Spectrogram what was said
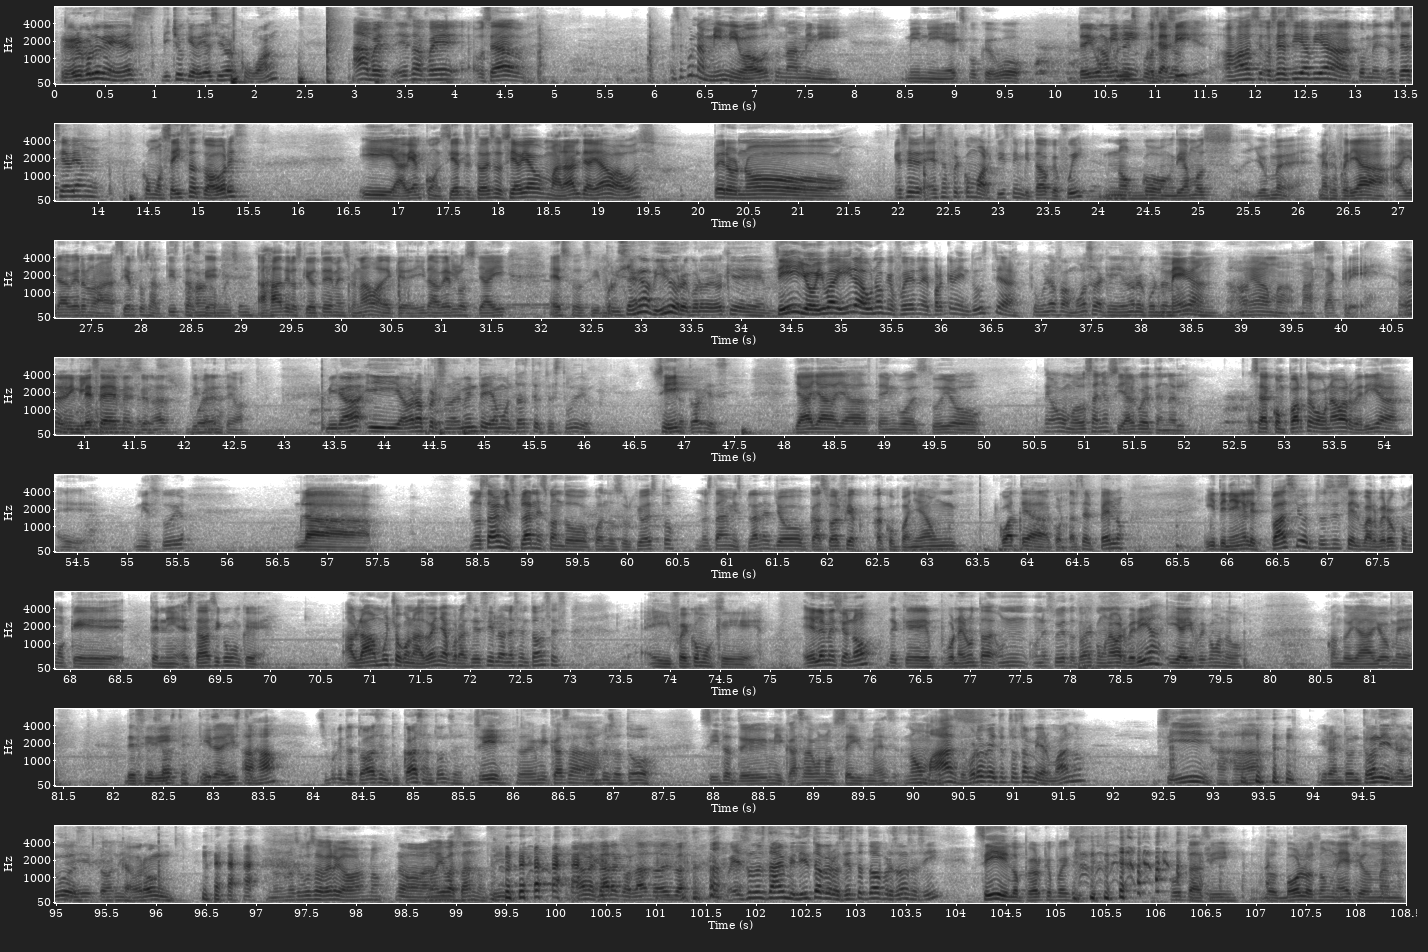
pero yo recuerdo que me habías dicho que habías ido a Cobán. Ah, pues esa fue, o sea, esa fue una mini, vamos, una mini, mini expo que hubo. Te digo Ah, mini, o sea, sí, ajá, o sea, sí había, o sea, sí habían como seis tatuadores y habían conciertos y todo eso, sí había Maral de allá, vamos, pero no, ese, esa fue como artista invitado que fui, Mm. no con, digamos, yo me, me refería a ir a ver a ciertos artistas Ajá, que, ajá, de los que yo te mencionaba, de que ir a verlos ya ahí, eso sí. ¿no? Porque se han habido, recuerdo yo que. Sí, yo iba a ir a uno que fue en el Parque de la Industria. Como una famosa que yo no recuerdo. Megan. Megan Ma- Masacre. Sí, Bueno, en inglés se debe mencionar diferente, va. Mira, y ahora personalmente ya montaste tu estudio. Sí, Tatuajes. ya, ya, ya tengo estudio. Tengo como dos años y algo de tenerlo. O sea, comparto con una barbería eh, mi estudio. La. No estaba en mis planes cuando, cuando surgió esto. No estaba en mis planes. Yo casual fui a acompañé a un cuate a cortarse el pelo. Y tenían el espacio. Entonces el barbero como que tenía, estaba así como que... Hablaba mucho con la dueña, por así decirlo, en ese entonces. Y fue como que... Él le mencionó de que poner un, un, un estudio de tatuaje con una barbería. Y ahí fue cuando, cuando ya yo me decidí Empezaste, te ir ahí. Ajá. Sí, porque tatuabas en tu casa entonces. Sí, tatué en mi casa... Ahí empezó todo. Sí, tatué en mi casa unos seis meses. No más. Recuerdo que ahí tatuaste a mi hermano. Sí, ajá. Gran Don Tony, saludos. Sí, Tony. Cabrón. No, no se puso verga, ¿va? No. No, No, no. iba sano, sí. No me estaba recordando eso. Eso no estaba en mi lista, pero sí has tatuado a personas así. Sí, lo peor que puede existir. Puta, sí. Los bolos son necios, mano.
